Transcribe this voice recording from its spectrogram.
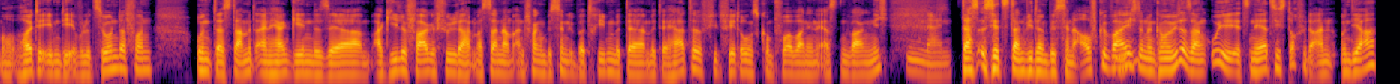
heute eben die Evolution davon und das damit einhergehende sehr agile Fahrgefühl, da hat man es dann am Anfang ein bisschen übertrieben mit der, mit der Härte. Viel Federungskomfort war in den ersten Wagen nicht. Nein. Das ist jetzt dann wieder ein bisschen aufgeweicht mhm. und dann kann man wieder sagen, ui, jetzt nähert sich es doch wieder an. Und ja,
